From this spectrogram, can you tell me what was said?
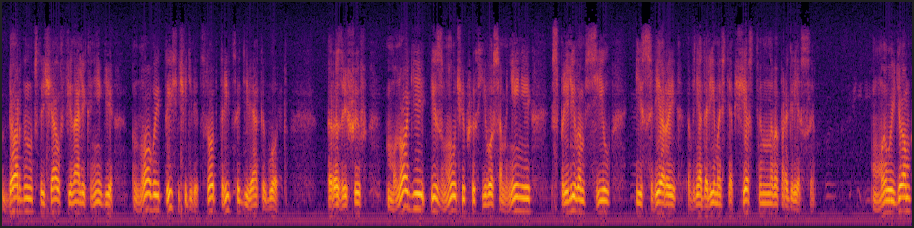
Бёрден встречал в финале книги «Новый 1939 год», разрешив многие из мучивших его сомнений с приливом сил и с верой в неодолимость общественного прогресса. «Мы уйдем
